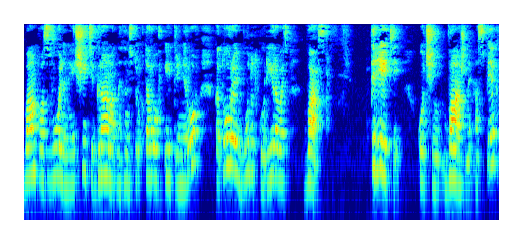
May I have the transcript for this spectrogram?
вам позволены. Ищите грамотных инструкторов и тренеров, которые будут курировать вас. Третий очень важный аспект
